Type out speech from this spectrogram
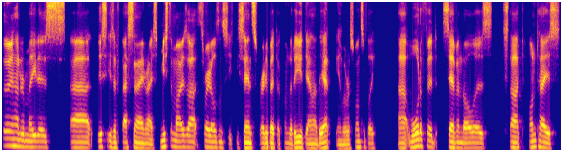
1300 meters. Uh, this is a fascinating race. Mr. Mozart, $3.60. Readybet.com.au. Download the app. Gamble responsibly. Uh, Waterford, $7. Star Tontes.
